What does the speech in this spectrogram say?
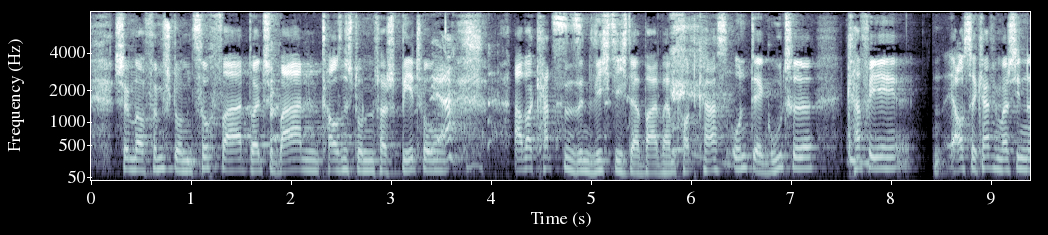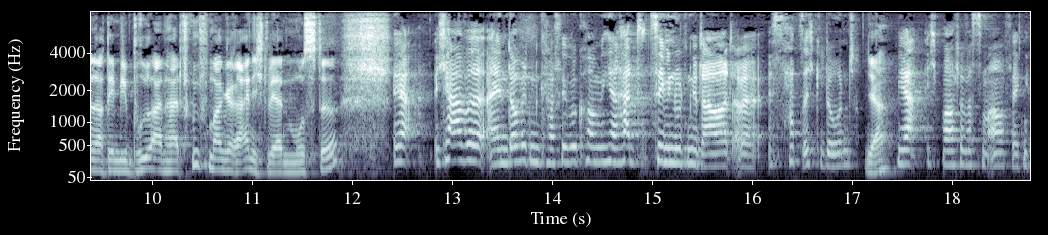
Schön mal fünf Stunden Zugfahrt, Deutsche Bahn, tausend Stunden Verspätung. Ja. Aber Katzen sind wichtig dabei beim Podcast und der gute Kaffee aus der Kaffeemaschine, nachdem die Brüheinheit fünfmal gereinigt werden musste. Ja, ich habe einen doppelten Kaffee bekommen hier. Hat zehn Minuten gedauert, aber es hat sich gelohnt. Ja? Ja, ich brauchte was zum Aufwecken.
